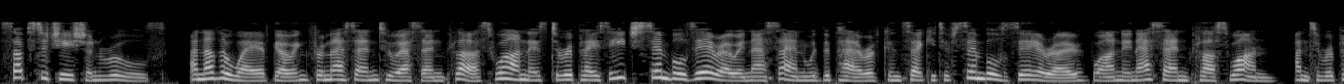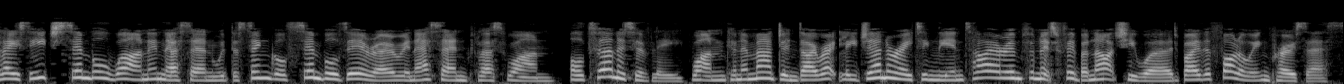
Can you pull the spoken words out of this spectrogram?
Substitution rules. Another way of going from Sn to Sn plus 1 is to replace each symbol 0 in Sn with the pair of consecutive symbols 0, 1 in Sn plus 1 and to replace each symbol 1 in Sn with the single symbol 0 in Sn plus 1. Alternatively, one can imagine directly generating the entire infinite Fibonacci word by the following process.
